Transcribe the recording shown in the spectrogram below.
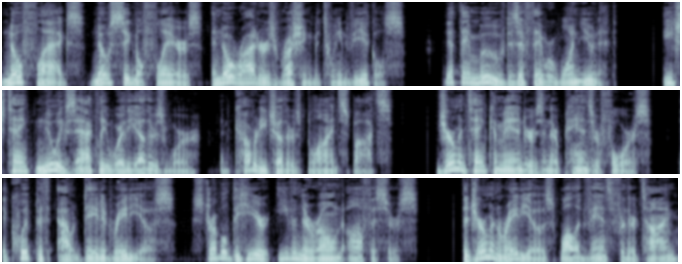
No flags, no signal flares, and no riders rushing between vehicles. Yet they moved as if they were one unit. Each tank knew exactly where the others were and covered each other's blind spots. German tank commanders and their Panzer IVs, equipped with outdated radios, struggled to hear even their own officers. The German radios, while advanced for their time,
